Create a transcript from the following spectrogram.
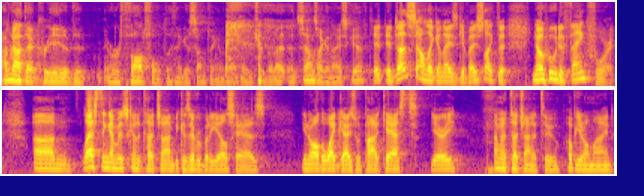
I'm not that creative to, or thoughtful to think of something of that nature, but I, it sounds like a nice gift. it, it does sound like a nice gift. I just like to know who to thank for it. Um, last thing I'm just going to touch on because everybody else has, you know, all the white guys with podcasts. Gary, I'm going to touch on it too. Hope you don't mind.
